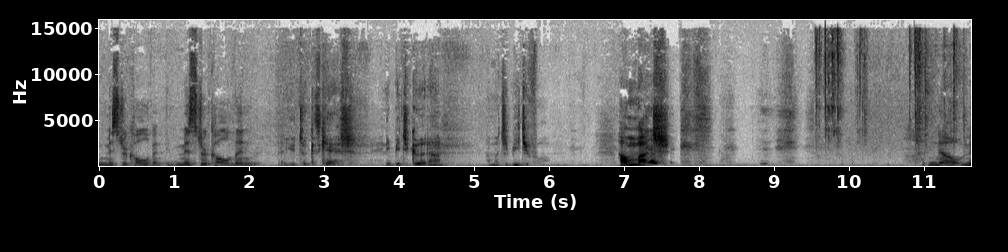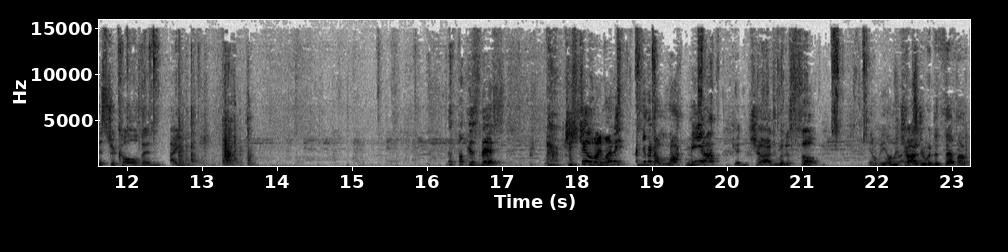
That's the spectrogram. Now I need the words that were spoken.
Mr. Colvin, Mr. Colvin, Now, you took his cash. And he beat you good, huh? How much he beat you for? How much? no, Mr. Colvin, I. the fuck is this? She steals my money, and you're gonna lock me up? Getting charged with assault. It'll be You all want right. to charge sir. her with the theft? I'll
